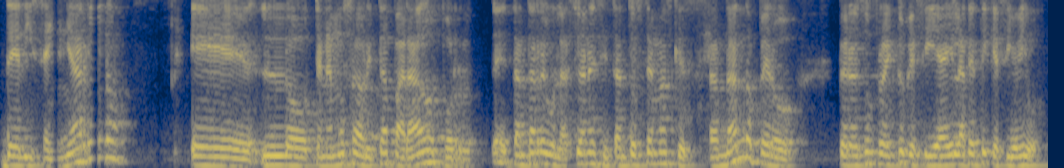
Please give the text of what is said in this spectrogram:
de diseñarlo. Eh, lo tenemos ahorita parado por eh, tantas regulaciones y tantos temas que se están dando, pero, pero es un proyecto que sigue ahí latente y que sigue vivo.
